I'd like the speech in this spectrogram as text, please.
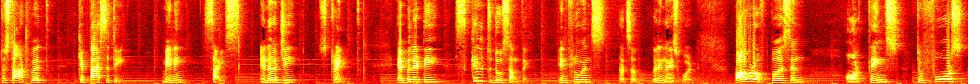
To start with, capacity, meaning size, energy, strength, ability, skill to do something, influence, that's a very nice word, power of person or things to force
